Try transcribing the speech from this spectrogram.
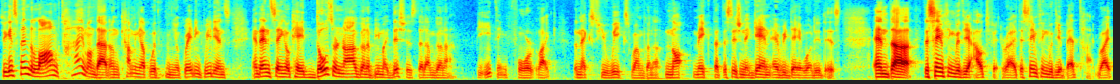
So you can spend a long time on that, on coming up with you know, great ingredients, and then saying, okay, those are now going to be my dishes that I'm going to be eating for like the next few weeks where I'm gonna not make that decision again every day what it is. And uh, the same thing with your outfit, right? The same thing with your bedtime, right?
